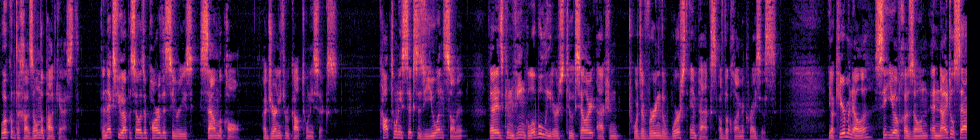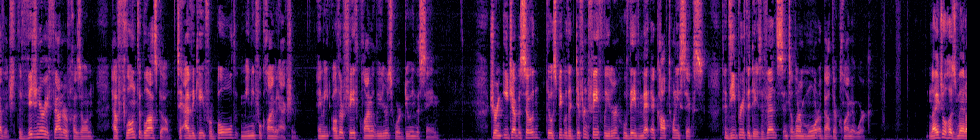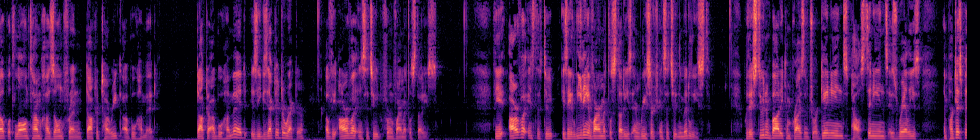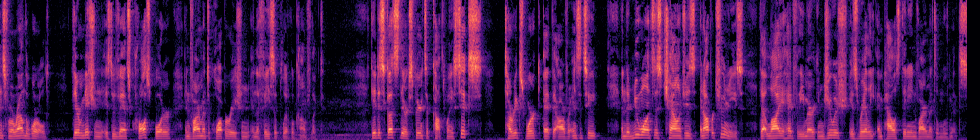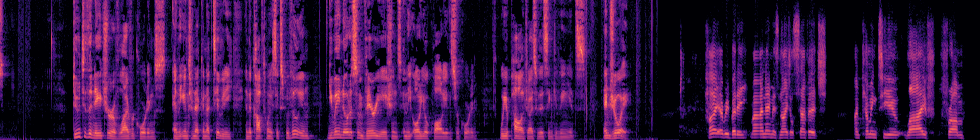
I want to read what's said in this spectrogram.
Welcome to Chazon the podcast. The next few episodes are part of the series Sound the Call, a journey through COP26. COP26 is a UN summit that has convened global leaders to accelerate action towards averting the worst impacts of the climate crisis. Jakir Manela, CEO of Chazon, and Nigel Savage, the visionary founder of Chazon, have flown to Glasgow to advocate for bold, meaningful climate action and meet other faith climate leaders who are doing the same. During each episode, they will speak with a different faith leader who they've met at COP26 to debrief the day's events and to learn more about their climate work. Nigel has met up with longtime Chazon friend Dr. Tariq Abu Hamed. Dr. Abu Hamed is the executive director of the Arava Institute for Environmental Studies. The Arava Institute is a leading environmental studies and research institute in the Middle East, with a student body comprised of Jordanians, Palestinians, Israelis, and participants from around the world, their mission is to advance cross border environmental cooperation in the face of political conflict. They discussed their experience at COP26, Tariq's work at the Arava Institute, and the nuances, challenges, and opportunities that lie ahead for the American Jewish, Israeli, and Palestinian environmental movements. Due to the nature of live recordings and the internet connectivity in the COP26 pavilion, you may notice some variations in the audio quality of this recording. We apologize for this inconvenience. Enjoy. Hi, everybody. My name is Nigel Savage. I'm coming to you live from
